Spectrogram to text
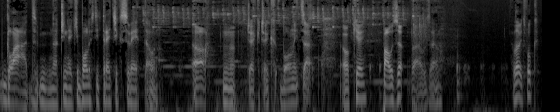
glad, znači, neke bolesti trećeg sveta, ono. Oh, no, ček, ček, bolnica. Ok, pauza. Pauza. Hello, it's Vuk.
